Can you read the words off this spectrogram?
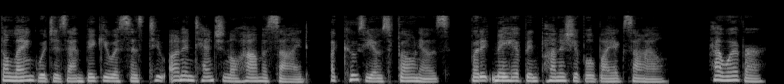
The language is ambiguous as to unintentional homicide, akousios phonos, but it may have been punishable by exile. However,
